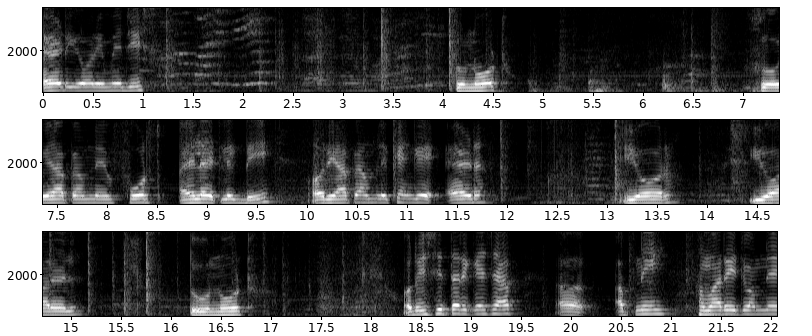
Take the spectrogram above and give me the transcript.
add your images to note so यहाँ पे हमने फोर्थ हाईलाइट लिख दी और यहाँ पे हम लिखेंगे add your U R L to note और इसी तरीके से आप अपनी हमारे जो हमने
